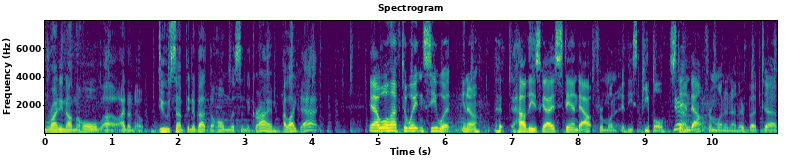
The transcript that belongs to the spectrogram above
running on the whole. Uh, I don't know, do something about the homeless and the crime. I like that. Yeah, we'll have to wait and see what you know how these guys stand out from one. These people stand out from one another, but uh,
